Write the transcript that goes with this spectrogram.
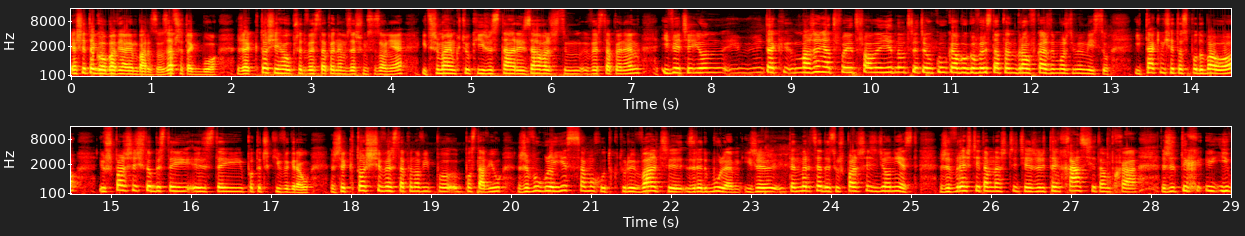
Ja się tego obawiałem bardzo, zawsze tak było, że jak ktoś jechał przed Verstappenem w zeszłym sezonie i trzymałem kciuki, że stary, zawalcz z tym Verstappenem i wiecie, i on i, tak marzenia twoje trwały jedną trzecią kółka, bo go Verstappen brał w każdym możliwym miejscu. I tak mi się to spodobało. Już patrzę, kto by z tej, z tej potyczki wygrał, że ktoś się Verstappenowi po, postawił, że w ogóle jest samochód, który walczy z Red Bullem i że ten Mercedes już patrzeć, gdzie on jest, że wreszcie tam na szczycie, że ten has się tam pcha, że tych. I,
